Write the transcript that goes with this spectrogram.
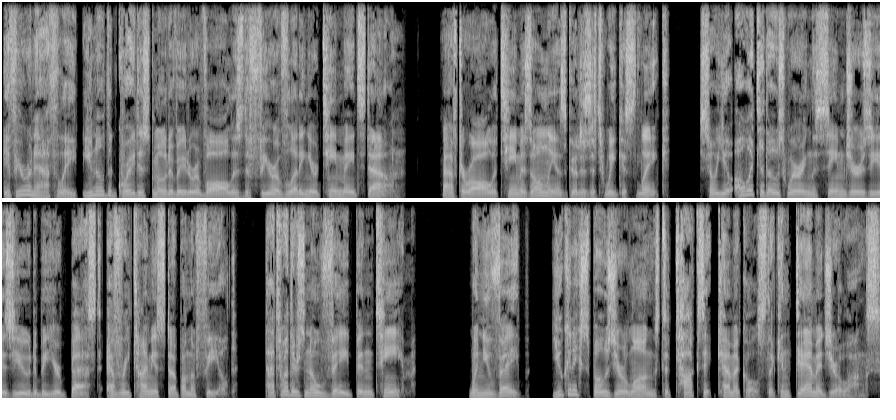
If you're an athlete, you know the greatest motivator of all is the fear of letting your teammates down. After all, a team is only as good as its weakest link. So you owe it to those wearing the same jersey as you to be your best every time you step on the field. That's why there's no vape in team. When you vape, you can expose your lungs to toxic chemicals that can damage your lungs.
